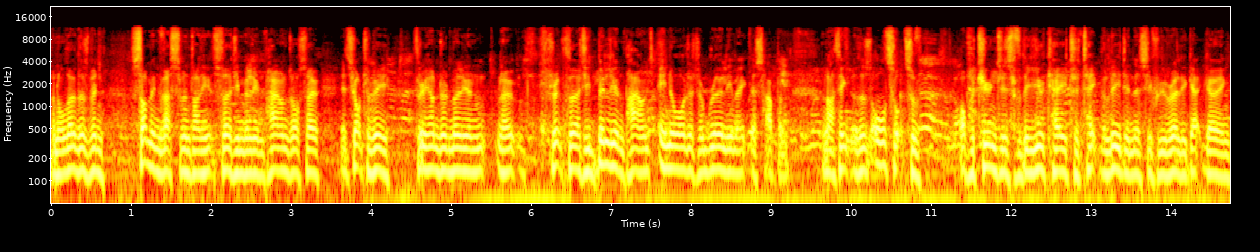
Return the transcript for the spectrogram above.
And although there's been some investment, I think it's 30 million pounds or so, it's got to be 300 million, no, 30 billion pounds in order to really make this happen. And I think there's all sorts of opportunities for the UK to take the lead in this if we really get going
